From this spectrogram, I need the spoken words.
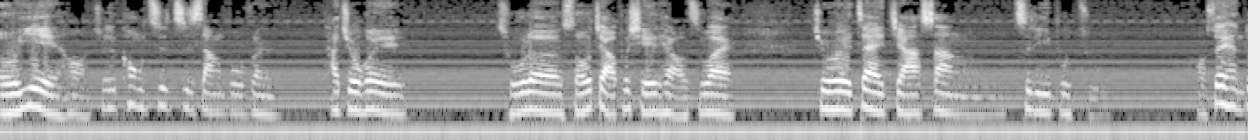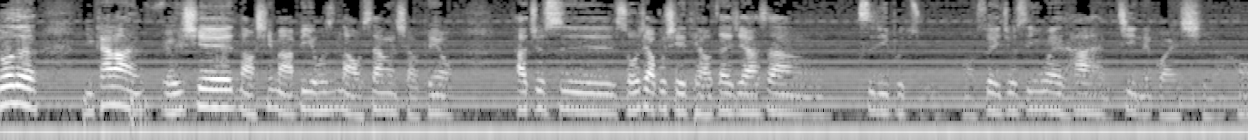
额叶哈，就是控制智商部分，它就会除了手脚不协调之外，就会再加上智力不足。哦，所以很多的你看到有一些脑性麻痹或是脑伤的小朋友。他就是手脚不协调，再加上智力不足，所以就是因为他很近的关系，然后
